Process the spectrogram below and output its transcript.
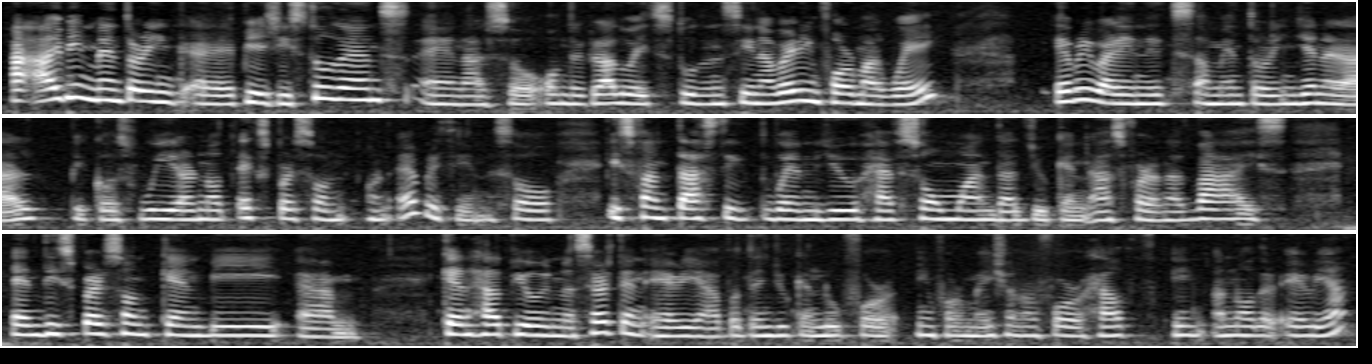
I, have been mentoring uh, PhD students and also undergraduate students in a very informal way everybody needs a mentor in general because we are not experts on, on everything. So it's fantastic when you have someone that you can ask for an advice, and this person can be um, can help you in a certain area, but then you can look for information or for help in another area.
